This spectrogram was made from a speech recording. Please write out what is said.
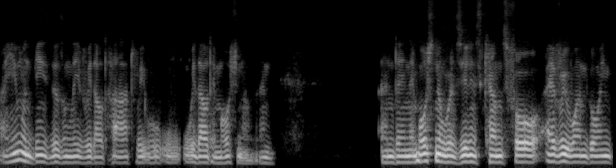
a human being doesn't live without heart, without emotional, and and then emotional resilience comes for everyone going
